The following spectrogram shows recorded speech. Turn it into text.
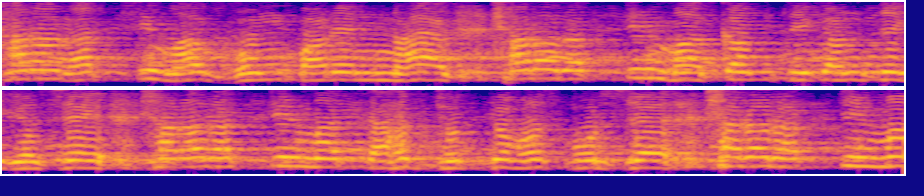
সারা রাত্রি মা ঘুম পারেন নাই। সারা রাত্রি মা কানতে কানতে গেছে। সারা রাত্রি মা তাহার বস পড়ছে। সারা রাত্রি মা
